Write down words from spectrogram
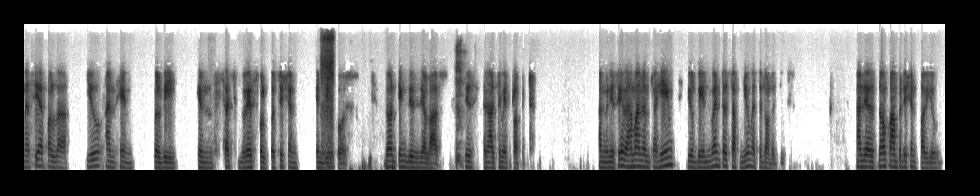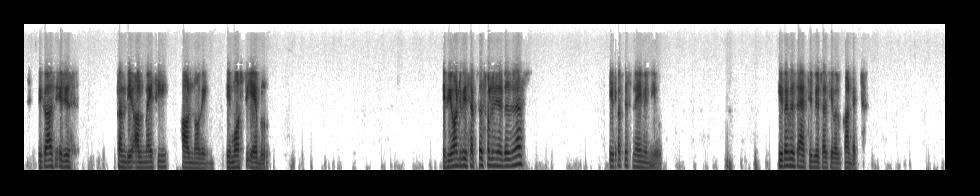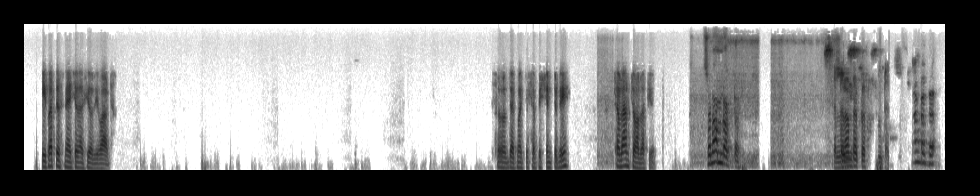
mercy of Allah, you and him will be in such graceful position in due course. Don't think this is your loss. This is an ultimate profit. And when you say Rahman and Rahim, you'll be inventors of new methodologies. And there is no competition for you because it is from the Almighty, all knowing, the most able. If you want to be successful in your business, keep up his name in you. Keep up his attribute as your conduct. Keep up his nature as your reward. So that much is sufficient today. Salam to all of you. Salam, doctor. Salam, Salam, doctor. Doctor. Doctor.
